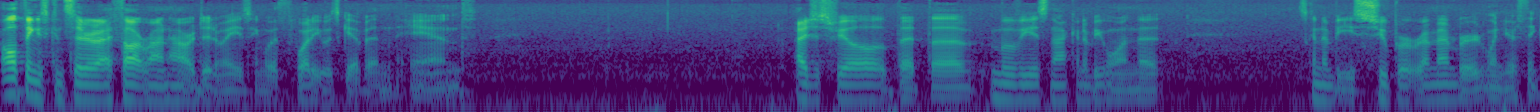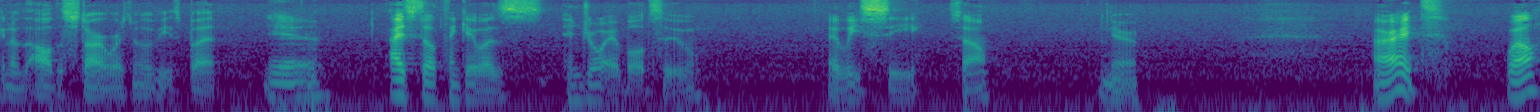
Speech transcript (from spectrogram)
All things considered, I thought Ron Howard did amazing with what he was given, and I just feel that the movie is not going to be one that is going to be super remembered when you're thinking of all the Star Wars movies. But Yeah. I still think it was enjoyable to at least see. So, Yeah. all right. Well,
